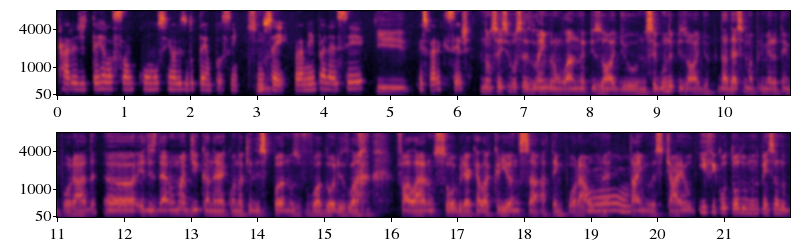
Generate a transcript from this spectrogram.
cara de ter relação com os senhores do tempo, assim. Sim. Não sei. Pra mim parece. E espero que seja. Não sei se vocês lembram lá no episódio, no segundo episódio da 11 primeira temporada, ah, eles deram uma dica, né, quando aqueles panos voadores lá falaram sobre aquela criança atemporal, Hum. né, Timeless Child, e ficou todo mundo pensando,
